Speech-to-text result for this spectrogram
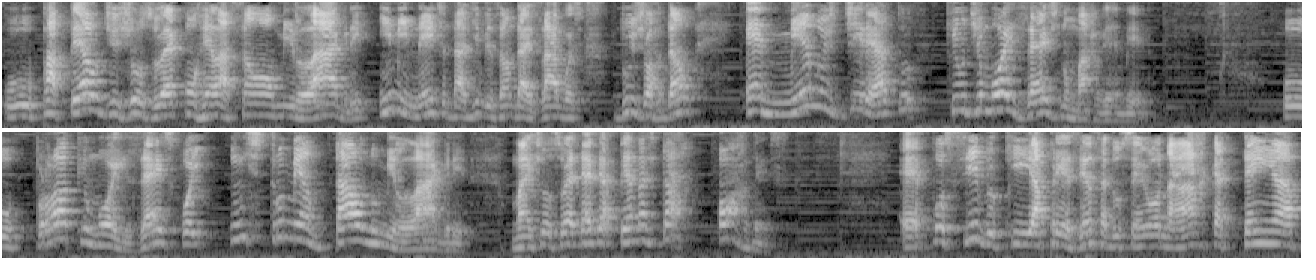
o papel de Josué com relação ao milagre iminente da divisão das águas do Jordão é menos direto que o de Moisés no Mar Vermelho. O próprio Moisés foi instrumental no milagre, mas Josué deve apenas dar ordens é possível que a presença do Senhor na arca tenha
